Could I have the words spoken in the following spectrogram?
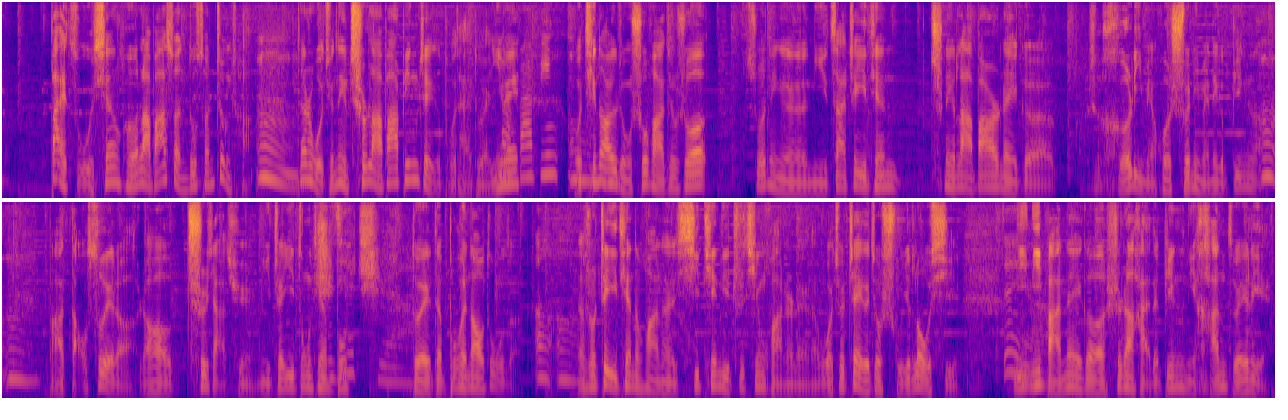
拜祖先和腊八蒜都算正常。嗯，但是我觉得那个吃腊八冰这个不太对，因为腊八冰，我听到嗯一种说法，就是说说那个你在这一天吃那个腊八儿那个河里面或者水里面那个冰啊，嗯嗯，把它捣碎了，然后吃下去，你这一冬天直不接吃啊，，对，它不会闹肚子。嗯嗯，要说这一天的话呢，吸天地之精华之类的，我觉得这个就属于陋习。对你你把那个什刹海的冰你含嘴里，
